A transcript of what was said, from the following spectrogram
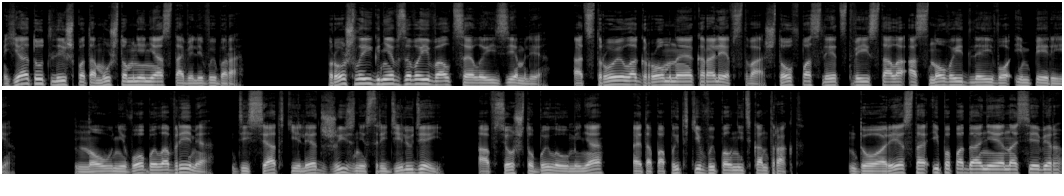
Я тут лишь потому, что мне не оставили выбора. Прошлый гнев завоевал целые земли, отстроил огромное королевство, что впоследствии стало основой для его империи. Но у него было время, десятки лет жизни среди людей, а все, что было у меня, это попытки выполнить контракт. До ареста и попадания на север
